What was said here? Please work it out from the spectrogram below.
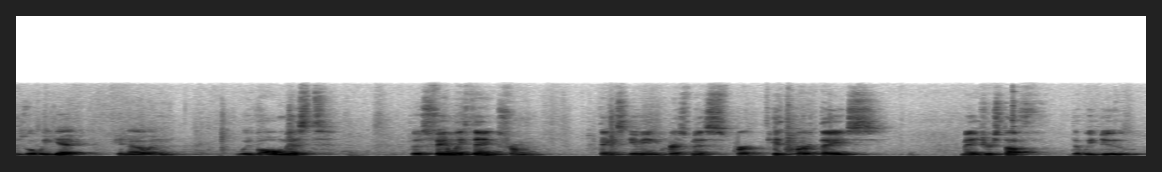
is what we get, you know, and we've all missed those family things from Thanksgiving, Christmas, bir- kids' birthdays, major stuff that we do.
